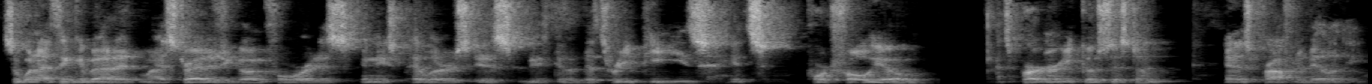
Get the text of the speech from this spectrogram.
so when i think about it my strategy going forward is in these pillars is the three p's it's portfolio it's partner ecosystem and it's profitability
